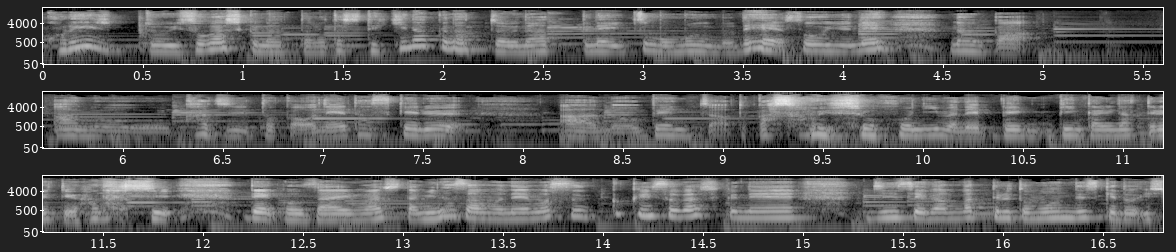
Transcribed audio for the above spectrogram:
これ以上忙しくなったら私できなくなっちゃうなってねいつも思うのでそういうねなんかあの家事とかをね助けるあのベンチャーとかそういう情報に今ね敏感になってるっていう話でございました。皆さんもね、まあ、すっごく忙しくね人生頑張ってると思うんですけど一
